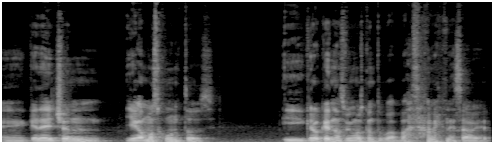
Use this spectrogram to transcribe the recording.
eh, que de hecho en- llegamos juntos. Y creo que nos fuimos con tu papá también esa vez.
